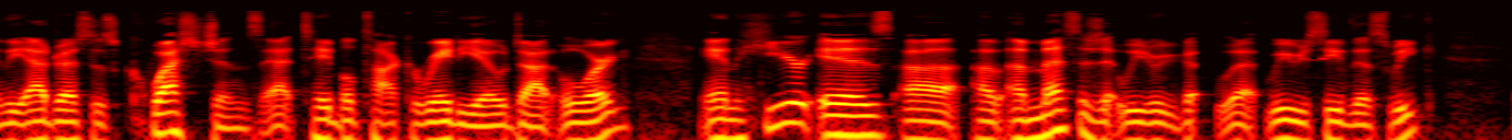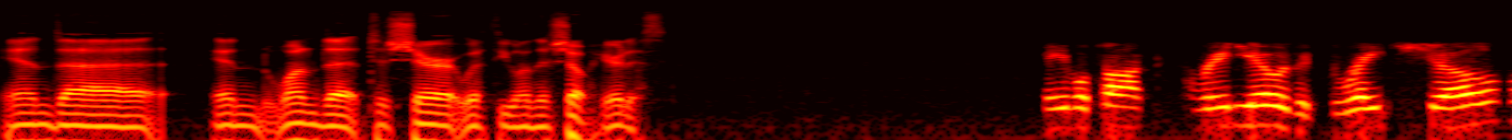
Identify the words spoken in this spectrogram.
and the address is questions at tabletalkradio.org. And here is uh, a, a message that we, re- we received this week, and, uh, and wanted to, to share it with you on the show. Here it is. Table Talk Radio is a great show.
